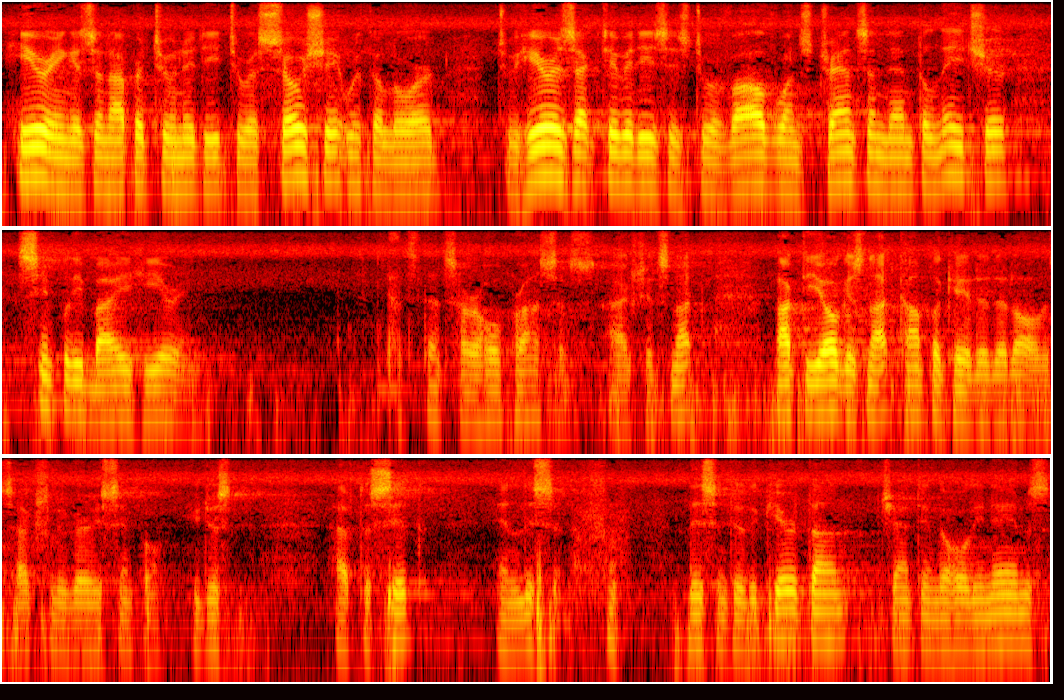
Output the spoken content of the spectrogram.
Hearing is an opportunity to associate with the Lord. To hear his activities is to evolve one's transcendental nature simply by hearing. That's, that's our whole process, actually. It's not, bhakti yoga is not complicated at all. It's actually very simple. You just have to sit and listen. listen to the kirtan, chanting the holy names,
